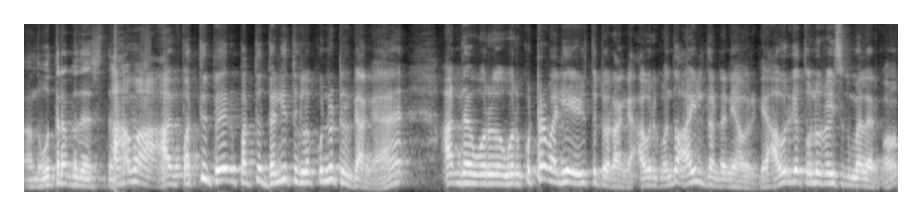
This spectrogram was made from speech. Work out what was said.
அந்த உத்தரப்பிரதேசத்துல. ஆமாம் அது பத்து பேர் பத்து தலித்துகளை கொண்டுட்டு இருக்காங்க. அந்த ஒரு ஒரு குற்றவாளியை இழுத்துட்டு வராங்க. அவருக்கு வந்து ஆயுள் தண்டனை அவருக்கு. அவருக்கே தொண்ணூறு வயசுக்கு மேலே இருக்கும்.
